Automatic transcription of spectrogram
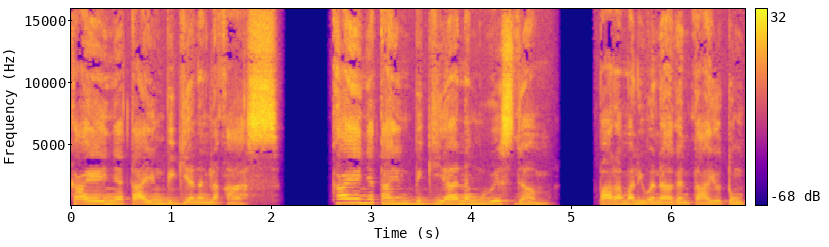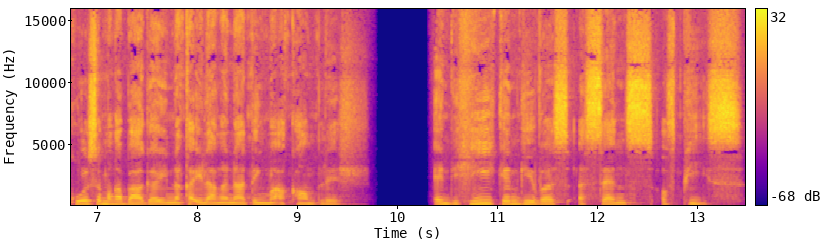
Kaya niya tayong bigyan ng lakas. Kaya niya tayong bigyan ng wisdom para maliwanagan tayo tungkol sa mga bagay na kailangan nating ma-accomplish. And He can give us a sense of peace.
